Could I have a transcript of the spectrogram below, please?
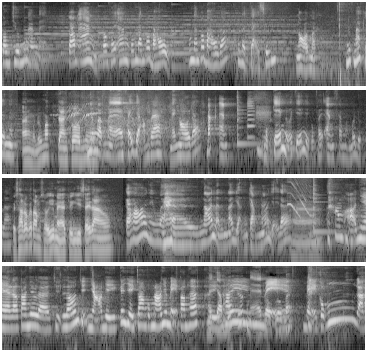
Con chưa muốn ăn mẹ. Con ăn con phải ăn con đang có bầu. Con đang có bầu đó. Thế là chạy xuống ngồi mà nước mắt vậy nè. Ăn mà nước mắt chan cơm nữa nhưng hả? mà mẹ phải dọn ra mẹ ngồi đó bắt ăn. Một chén nửa chén thì cũng phải ăn xong rồi mới được lên. Rồi sau đó có tâm sự với mẹ chuyện gì xảy ra không có nhưng mà nói là nó giận chồng nó vậy đó. À. Không ở nhà là coi như là chuyện lớn chuyện nhỏ gì cái gì con cũng nói với mẹ con hết. Mẹ thì chồng biết thấy trước mẹ mẹ luôn á. mẹ cũng gần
